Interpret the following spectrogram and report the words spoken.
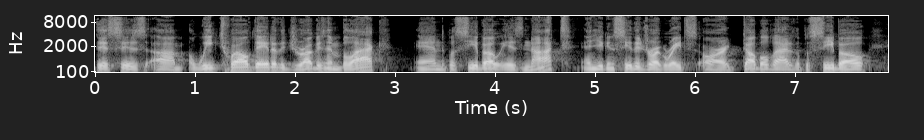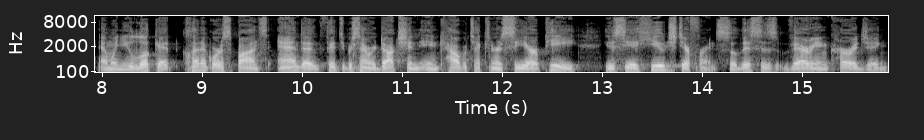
This is um, week 12 data. The drug is in black, and the placebo is not. And you can see the drug rates are double that of the placebo. And when you look at clinical response and a 50% reduction in calprotectin or CRP, you see a huge difference. So this is very encouraging.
